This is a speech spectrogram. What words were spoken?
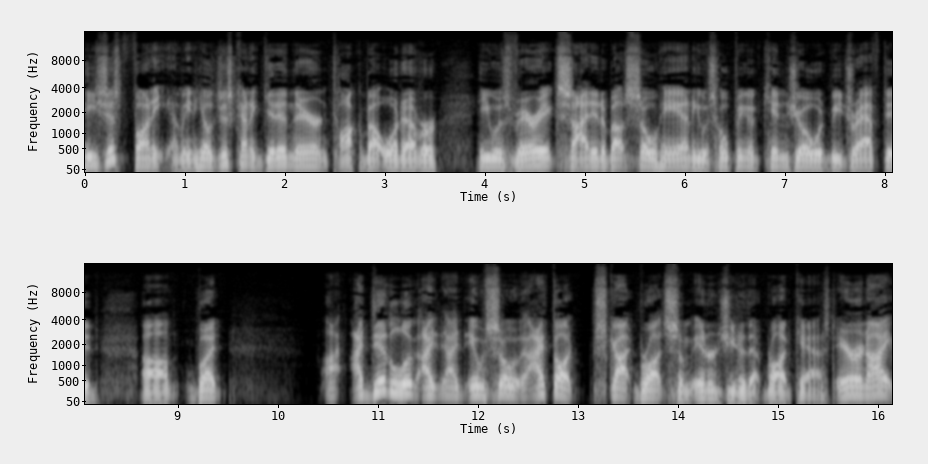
He's just funny. I mean, he'll just kind of get in there and talk about whatever. He was very excited about Sochan. He was hoping Akinjo would be drafted, um, but. I, I did look. I, I it was so. I thought Scott brought some energy to that broadcast. Aaron, I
